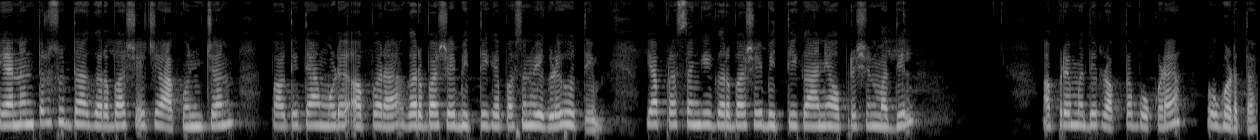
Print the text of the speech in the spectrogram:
यानंतरसुद्धा गर्भाशयाचे आकुंचन पावते त्यामुळे अपरा गर्भाशय भित्तिकेपासून वेगळे होते या प्रसंगी गर्भाशय भित्तिका आणि ऑपरेशनमधील अपरेमधील रक्त पोकळ्या उघडतात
